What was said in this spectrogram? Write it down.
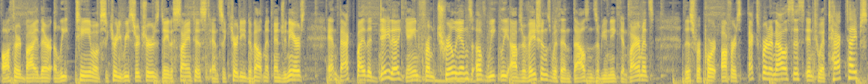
Authored by their elite team of security researchers, data scientists, and security development engineers, and backed by the data gained from trillions of weekly observations within thousands of unique environments. This report offers expert analysis into attack types,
